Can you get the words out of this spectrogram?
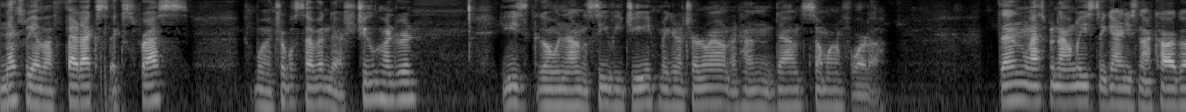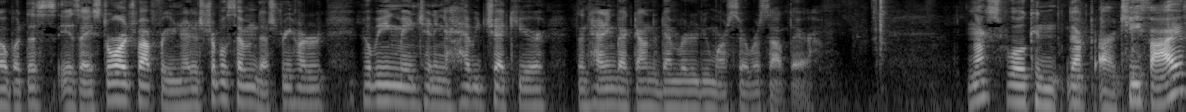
Next, we have a FedEx Express, one triple seven two hundred. He's going down to CVG, making a turnaround and heading down somewhere in Florida. Then, last but not least, again, he's not cargo, but this is a storage spot for United 777-300. He'll be maintaining a heavy check here, then heading back down to Denver to do more service out there. Next, we'll conduct our T5.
